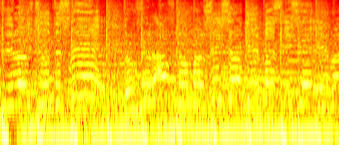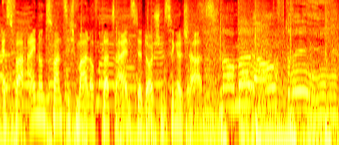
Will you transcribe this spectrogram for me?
Vielleicht tut es weh, doch will auf Nummer sicher gehen, bis ich Es war 21 Mal auf Platz 1 der deutschen Singlecharts nochmal aufdrehen.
